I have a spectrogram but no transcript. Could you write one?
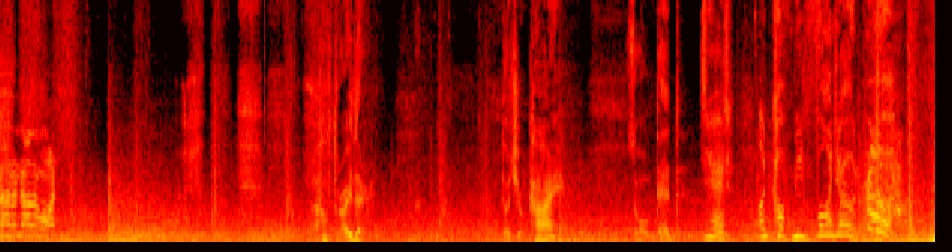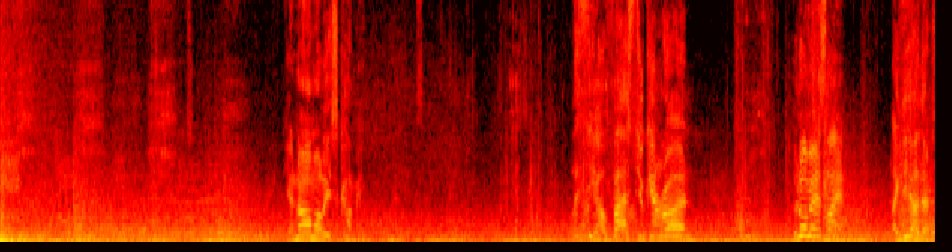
Found another one! Outrider. Thought your kind was all dead. Dead. Uncuff me and find out. The anomaly's coming. Let's see how fast you can run. The no man's land, like the others.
